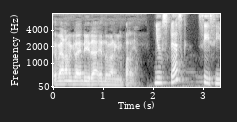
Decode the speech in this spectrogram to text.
വേണമെങ്കിൽ അതിന്റെ ഇര എന്ന് വേണമെങ്കിൽ പറയാം. ന്യൂസ് ഡെസ്ക് സി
